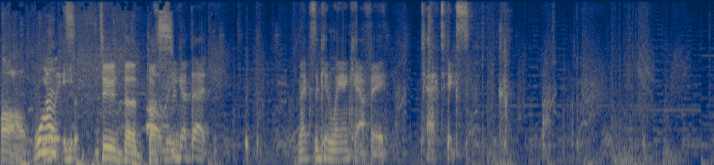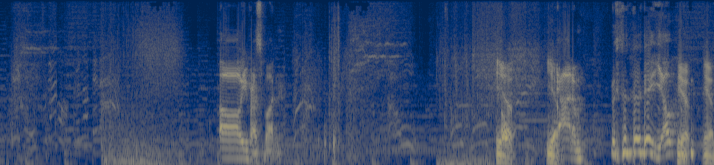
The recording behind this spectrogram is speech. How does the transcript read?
Oh, what? he- Dude, the, the Oh, but you got that Mexican land cafe tactics. Oh, you press the button. Yep. Yep. Got him. yup. Yep. Yep. Yep.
